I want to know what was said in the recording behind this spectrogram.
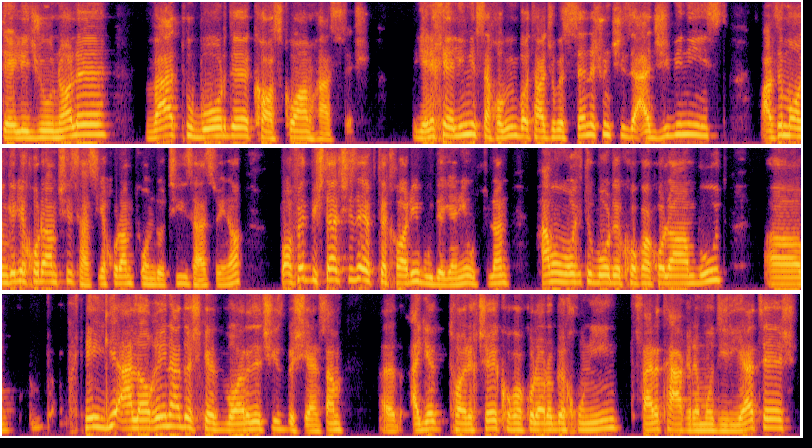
دیلی جورنال و تو board کاسکو هم هستش. یعنی خیلی نیستن. خب این با تجربه سنشون چیز عجیبی نیست. البته مانگر یه خورم چیز هست. یه خورم تند و تیز هست و اینا. بافت بیشتر چیز افتخاری بوده. یعنی اصولا همون موقعی تو board کوکاکولا هم بود خیلی علاقه نداشت که وارد چیز بشه یعنی اگه تاریخچه کوکاکولا رو بخونین سر تغییر مدیریتش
